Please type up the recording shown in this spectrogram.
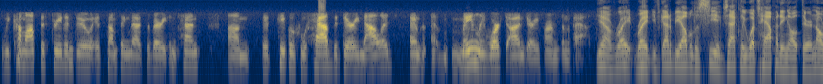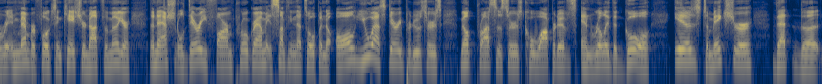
we come off the street and do. It's something that's very intense. Um, it's people who have the dairy knowledge and mainly worked on dairy farms in the past. Yeah, right, right. You've got to be able to see exactly what's happening out there. Now, remember, folks, in case you're not familiar, the National Dairy Farm Program is something that's open to all U.S. dairy producers, milk processors, cooperatives, and really the goal is to make sure that the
